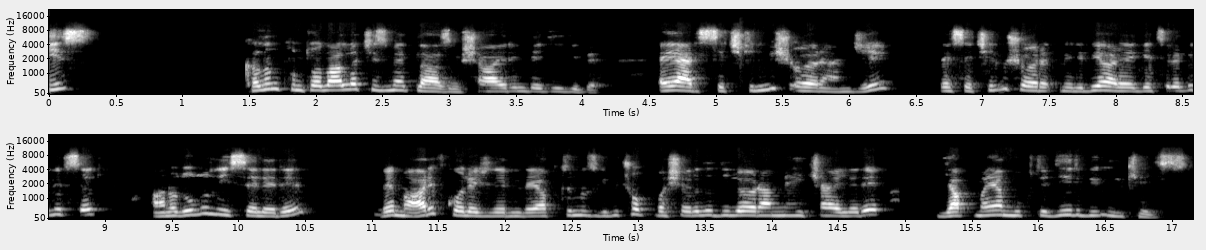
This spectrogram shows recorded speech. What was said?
biz kalın puntolarla çizmek lazım şairin dediği gibi. Eğer seçilmiş öğrenci ve seçilmiş öğretmeni bir araya getirebilirsek Anadolu liseleri ve marif kolejlerinde yaptığımız gibi çok başarılı dil öğrenme hikayeleri yapmaya muktedir bir ülkeyiz.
